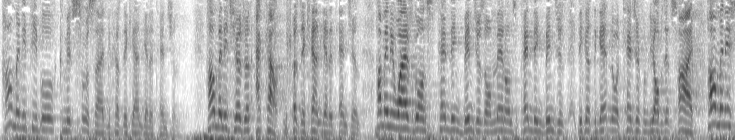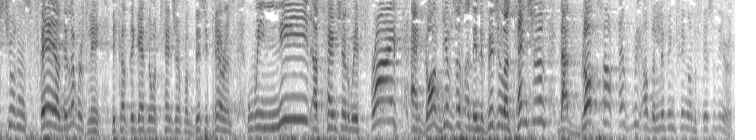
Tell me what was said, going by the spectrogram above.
How many people commit suicide because they can't get attention? How many children act out because they can't get attention? How many wives go on spending binges or men on spending binges because they get no attention from the opposite side? How many students fail deliberately because they get no attention from busy parents? We need attention. We thrive and God gives us an individual attention that blots out every other living thing on the face of the earth.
